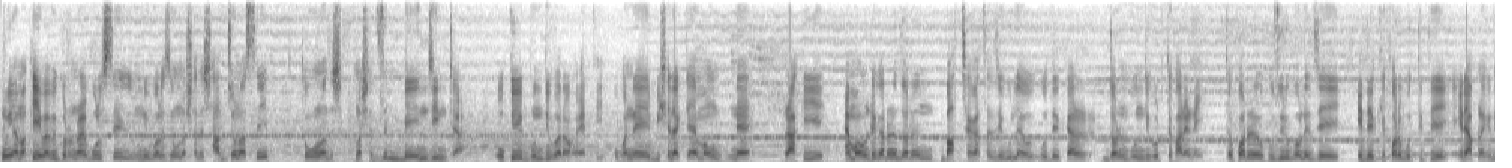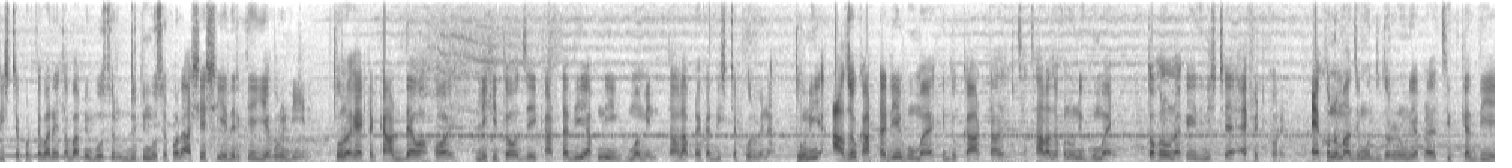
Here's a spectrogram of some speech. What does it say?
উনি আমাকে এভাবে ঘটনা বলছে। উনি বলে যে, ওনার সাথে সাতজন আছে। তো ওনাদের, ওনার সাথে যে মেন জিনটা ওকে বন্দি করা হয় আর কি ওখানে বিশাল একটা অ্যামাউন্ট নেয়, রাখিয়ে। অ্যামাউন্টের কারণে ধরেন বাচ্চা কাচ্চা যেগুলো, ওদেরকে আর ধরেন বন্দি করতে পারে নাই। তো পরে হুজুর বলে যে, এদেরকে পরবর্তীতে এরা আপনাকে ডিস্টার্ব করতে পারে, তবে আপনি বছর, দু তিন বছর পরে আসে এসে এদেরকে ইয়ে করে নিন। তো ওনাকে একটা কার্ড দেওয়া হয়, লিখিত যে কার্ডটা দিয়ে আপনি ঘুমাবেন, তাহলে আপনাকে ডিস্টার্ব করবে না। তো উনি আজও কার্ডটা দিয়ে ঘুমায়, কিন্তু কার্ডটা ছাড়া যখন উনি ঘুমায়, তখন ওনাকে এই জিনিসটা এফেক্ট করে। এখনও মাঝে মধ্যে ধরেন উনি আপনার চিৎকার দিয়ে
